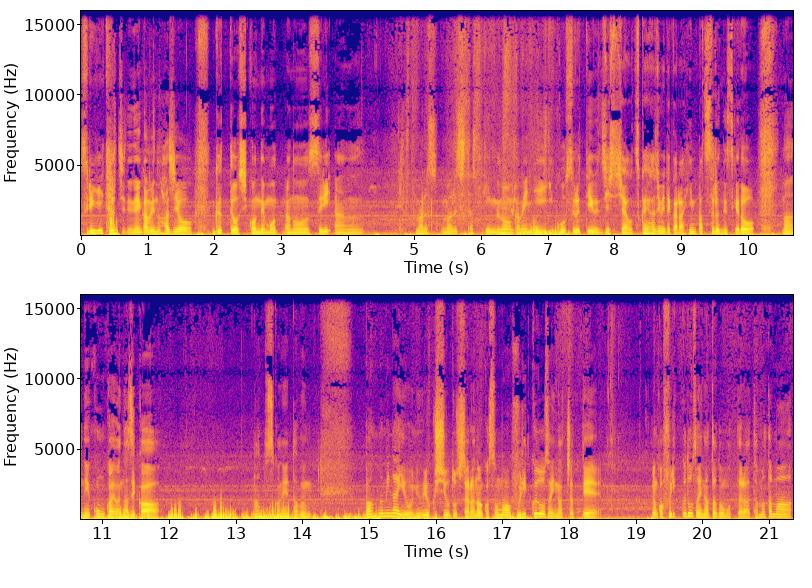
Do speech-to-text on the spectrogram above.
3D タッチでね、画面の端をグッて押し込んでも、あの、3、あの、マルマルチタスキングの画面に移行するっていうジェスチャーを使い始めてから頻発するんですけど、まあね、今回はなぜか、なんですかね、多分、番組内容を入力しようとしたら、なんかそのままフリック動作になっちゃって、なんかフリック動作になったと思ったら、たまたま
